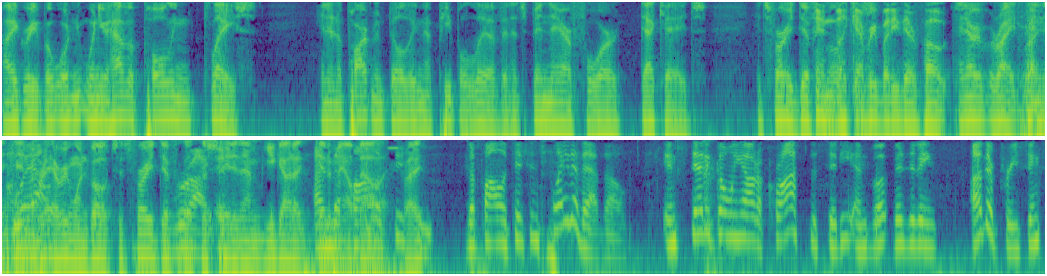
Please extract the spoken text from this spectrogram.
I agree. But when when you have a polling place in an apartment building that people live and it's been there for decades, it's very difficult. And like to s- everybody there votes. and every, right, And, and Well- everyone votes. It's very difficult to Right. say to them, "You got to get a mail ballot," right? the politicians play to that though instead of going out across the city and vo- visiting other precincts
